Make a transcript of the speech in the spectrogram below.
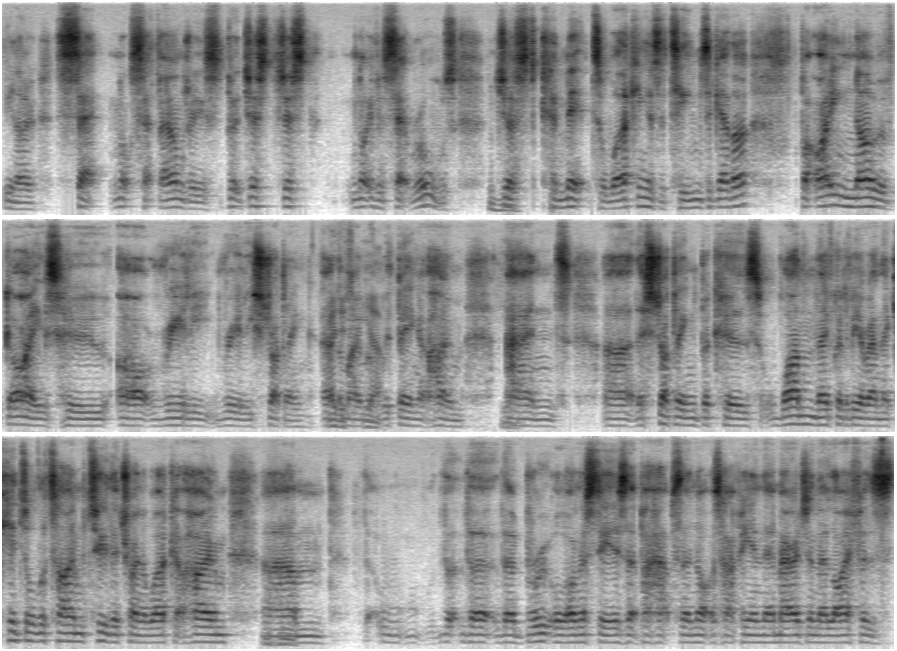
you know set not set boundaries, but just just not even set rules, just commit to working as a team together. But I know of guys who are really, really struggling I at the do too, moment yeah. with being at home. Yeah. And uh, they're struggling because one, they've got to be around their kids all the time. Two, they're trying to work at home. Mm-hmm. Um, the, the the brutal honesty is that perhaps they're not as happy in their marriage and their life as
